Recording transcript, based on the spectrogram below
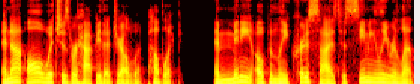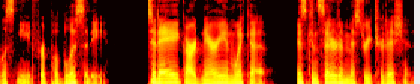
And not all witches were happy that Gerald went public, and many openly criticized his seemingly relentless need for publicity. Today, Gardnerian Wicca is considered a mystery tradition,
